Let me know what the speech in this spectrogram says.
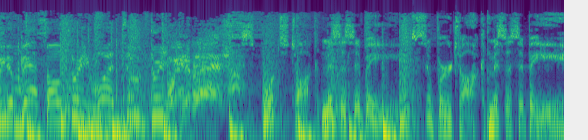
We the best on three. One, two, three. We the best. Sports Talk Mississippi. Super Talk Mississippi.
